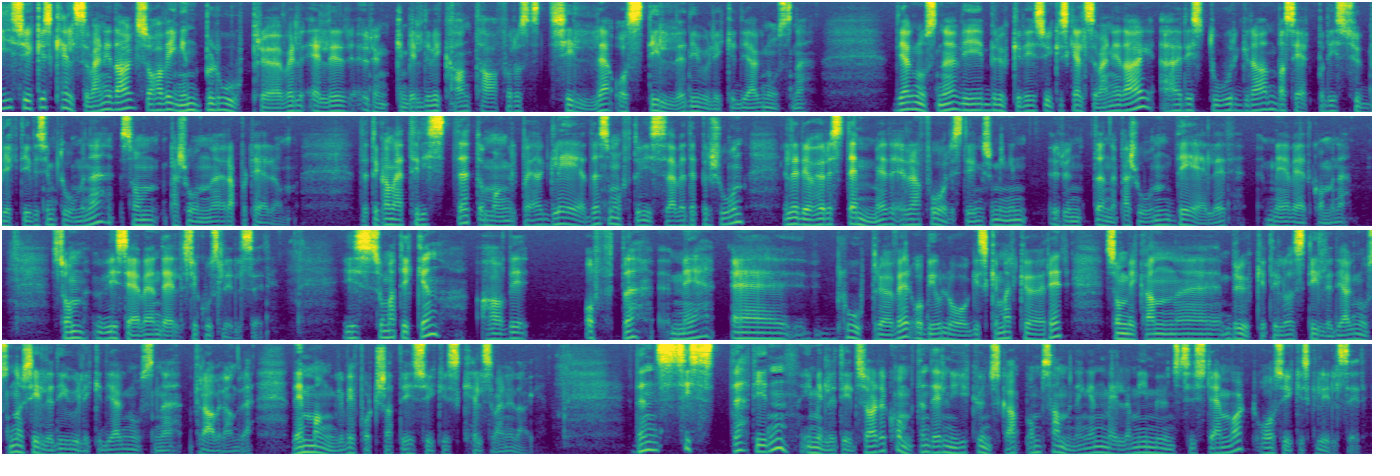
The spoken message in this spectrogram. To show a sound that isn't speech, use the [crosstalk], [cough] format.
I psykisk helsevern i dag så har vi ingen blodprøver eller røntgenbilder vi kan ta for å skille og stille de ulike diagnosene. Diagnosene vi bruker i psykisk helsevern i dag, er i stor grad basert på de subjektive symptomene som personene rapporterer om. Dette kan være tristhet og mangel på glede, som ofte viser seg ved depresjon, eller det å høre stemmer eller ha forestillinger som ingen rundt denne personen deler med vedkommende som vi ser ved en del psykoselidelser. I somatikken har vi ofte med eh, blodprøver og biologiske markører som vi kan eh, bruke til å stille diagnosen og skille de ulike diagnosene fra hverandre. Det mangler vi fortsatt i psykisk helsevern i dag. Den siste tiden imidlertid så har det kommet en del ny kunnskap om sammenhengen mellom immunsystemet vårt og psykiske lidelser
